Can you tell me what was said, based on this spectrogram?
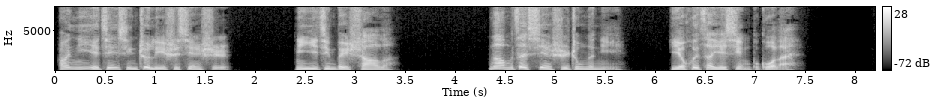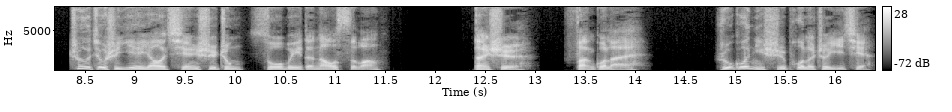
而你也坚信这里是现实，你已经被杀了，那么在现实中的你也会再也醒不过来。这就是夜妖前世中所谓的脑死亡。但是反过来，如果你识破了这一切，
